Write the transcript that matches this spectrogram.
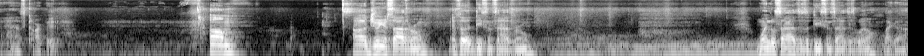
It has carpet. Um uh junior size room. It's a decent size room. Window size is a decent size as well, like a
